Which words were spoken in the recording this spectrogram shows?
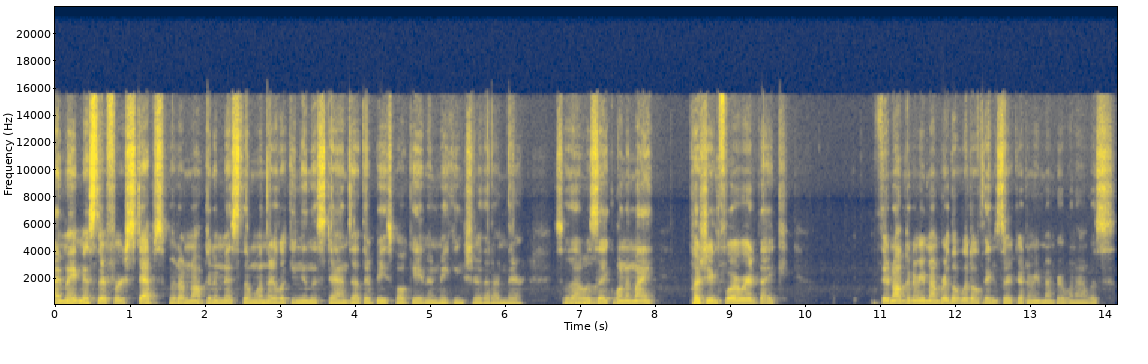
I might miss their first steps, but I'm not going to miss them when they're looking in the stands at their baseball game and making sure that I'm there. So that was like one of my pushing forward. Like, they're not going to remember the little things. They're going to remember when I was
